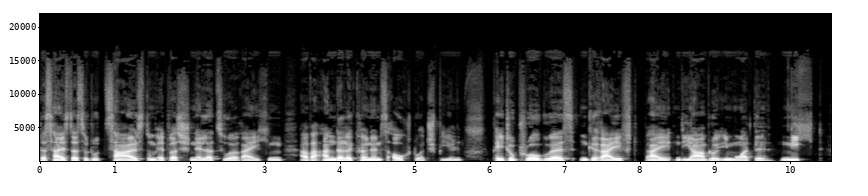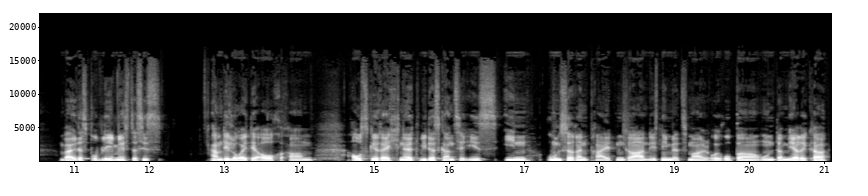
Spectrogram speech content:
Das heißt also, du zahlst, um etwas schneller zu erreichen, aber andere können es auch dort spielen. Pay-to-Progress greift bei Diablo Immortal nicht, weil das Problem ist, das ist haben die Leute auch ähm, ausgerechnet, wie das Ganze ist. In unseren Breitengraden, ich nehme jetzt mal Europa und Amerika,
